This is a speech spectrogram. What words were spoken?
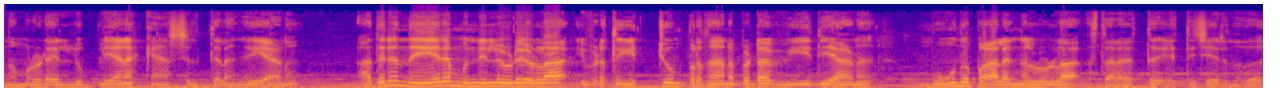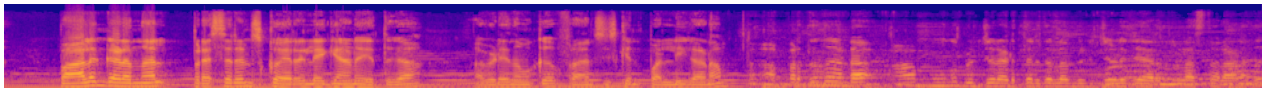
നമ്മളുടെ ലുബ്ലിയാന കാസ്റ്റിൽ തിളങ്ങുകയാണ്. അതിന് നേരെ മുന്നിലൂടെയുള്ള ഇവിടുത്തെ ഏറ്റവും പ്രധാനപ്പെട്ട വീതിയാണ് മൂന്ന് പാലങ്ങളുള്ള സ്ഥലത്ത് എത്തിച്ചേരുന്നത്. പാലം കടന്നാൽ പ്രസിഡന്റ് സ്ക്വയറിലേക്കാണ് എത്തുക. അവിടെ നമുക്ക് ഫ്രാൻസിസ്കൻ പള്ളി കാണാം. അപ്പുറത്തുനിന്ന് കണ്ട ആ മൂന്ന് ബ്രിഡ്ജുകൾ അടുത്തടുത്തുള്ള ബ്രിഡ്ജുകൾ ചേർന്നുള്ള സ്ഥലമാണിത്.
